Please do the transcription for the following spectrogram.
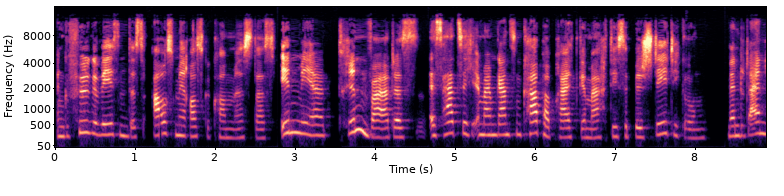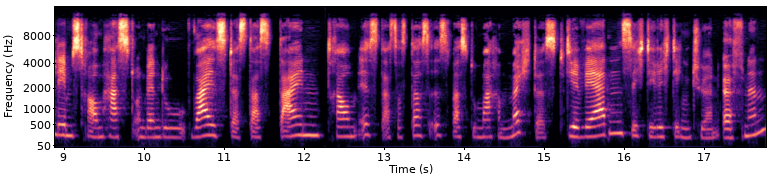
ein Gefühl gewesen, das aus mir rausgekommen ist, das in mir drin war. Das, es hat sich in meinem ganzen Körper breit gemacht, diese Bestätigung. Wenn du deinen Lebenstraum hast und wenn du weißt, dass das dein Traum ist, dass es das ist, was du machen möchtest, dir werden sich die richtigen Türen öffnen.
